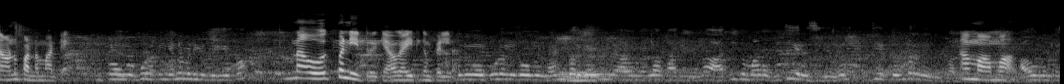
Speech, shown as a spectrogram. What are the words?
நானும் பண்ண மாட்டேன். இப்போ உங்க கூட நீங்க என்ன பண்ணிக்கிட்டு இருக்கீங்க இப்போ? நான் ஒர்க் பண்ணிட்டு இருக்கேன் அவங்க ஐடி கம்பெனியில் இப்போ உங்க கூட இருக்க உங்க நண்பர்கள் அவங்க எல்லாம் பாத்தீங்கன்னா அதிகமான விஜய் ரசிகர்கள் விஜய் தொண்டர்கள் இருப்பாங்க. ஆமாம் ஆமாம் அவங்கள்ட்ட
